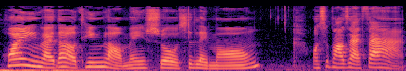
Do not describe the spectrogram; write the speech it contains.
欢迎来到听老妹说，我是雷蒙，我是煲仔饭。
